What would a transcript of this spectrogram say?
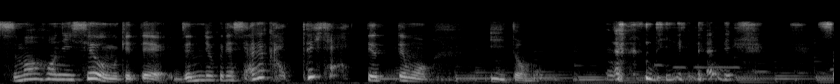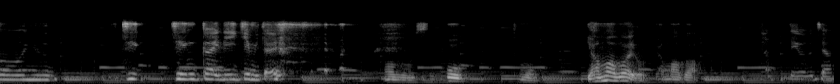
スマホに背を向けて全力で「さが帰ってきて!」って言ってもいいと思う。なんでなんでそういうぜ全開でいけみたいな。あのそこもう山場よ山場。だってよじゃ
